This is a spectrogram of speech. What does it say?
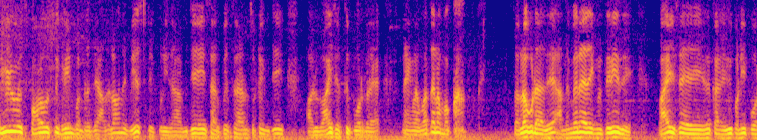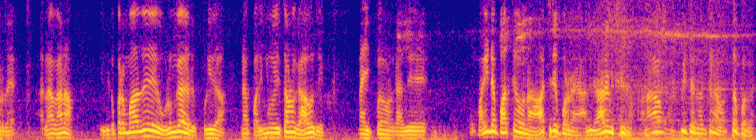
வீடியோஸ் ஃபாலோவர்ஸ் கெயின் பண்ணுறது அதெல்லாம் வந்து வேஸ்ட்டு புரியுதா? விஜய் சார் பேசுகிறாருன்னு சொல்லிட்டு விஜய் அவர் வாய்ஸ் எடுத்து போடுற. எங்களை பார்த்தா நம்ம சொல்லக்கூடாது. அந்த மாதிரி அது எங்களுக்கு தெரியுது. வாய்ஸை இது க- இது பண்ணி போடுறேன் அதெல்லாம் வேணாம். இதுக்கப்புறமாவது ஒழுங்காக இரு புரியுதா? ஏன்னா பதிமூணு வயசு தான் உனக்கு ஆகுது. நான் இப்போ உனக்கு அது மைண்டை பார்த்து நான் ஆச்சரியப்படுறேன். அது வேற விஷயம். ஆனால் உன் ஃப்யூச்சர் வந்து நான் வருத்தப்படுறேன்.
